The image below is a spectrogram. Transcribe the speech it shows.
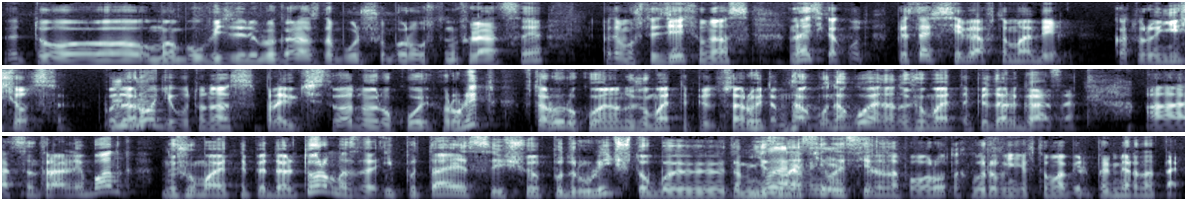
э, то мы бы увидели бы гораздо больше бы рост инфляции, потому что здесь у нас, знаете, как вот, представьте себе автомобиль, который несется по дороге, вот у нас правительство одной рукой рулит, второй рукой она нажимает на педаль, второй там ногой она нажимает на педаль газа, а центральный банк нажимает на педаль тормоза и пытается еще подрулить, чтобы там не Выровнять. заносилось сильно на поворотах выровнять автомобиль. Примерно так.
